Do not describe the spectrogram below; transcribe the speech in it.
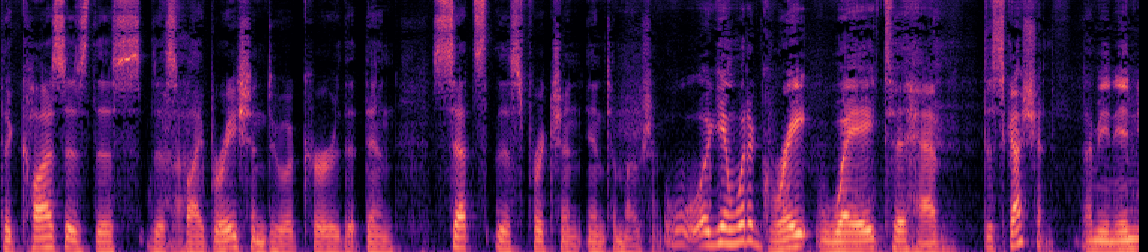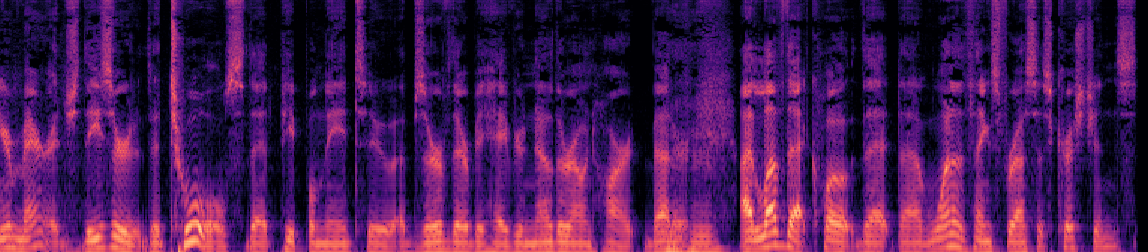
that causes this this vibration to occur that then sets this friction into motion. Again, what a great way to have discussion. I mean, in your marriage, these are the tools that people need to observe their behavior, know their own heart better. I love that quote that uh, one of the things for us as Christians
